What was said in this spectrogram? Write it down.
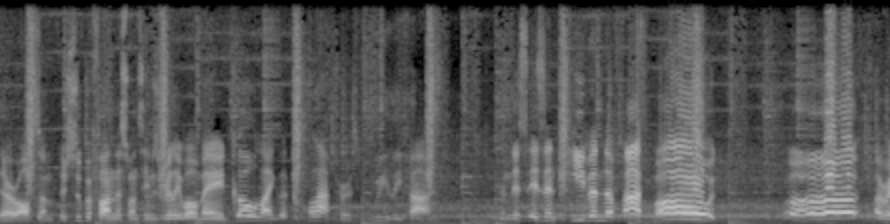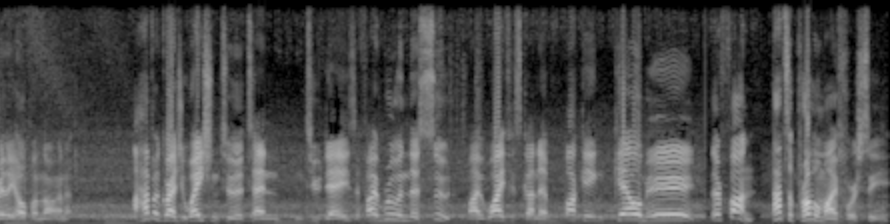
they're awesome. They're super fun. This one seems really well made. Go like the clappers really fast. And this isn't even the fast mode. Ah, I really hope I'm not gonna. I have a graduation to attend in two days. If I ruin this suit, my wife is gonna fucking kill me. They're fun. That's a problem I foresee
